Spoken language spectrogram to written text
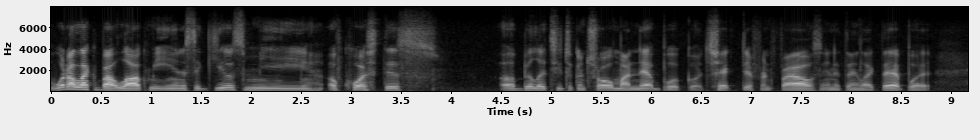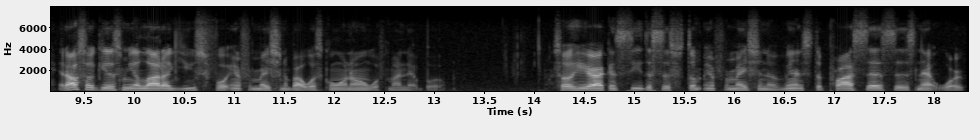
what I like about LogMeIn is it gives me of course this ability to control my netbook or check different files anything like that but it also gives me a lot of useful information about what's going on with my netbook. So here I can see the system information events, the processes, network,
